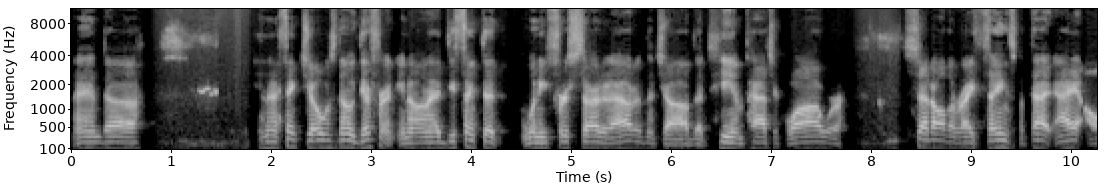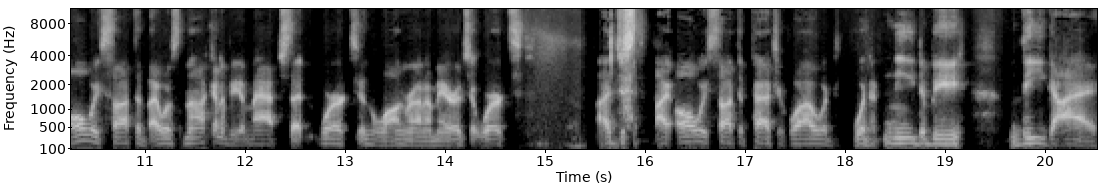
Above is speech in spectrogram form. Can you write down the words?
And uh, and I think Joe was no different, you know. And I do think that when he first started out in the job, that he and Patrick Roy were said all the right things. But that I always thought that that was not going to be a match that worked in the long run, a marriage that worked. I just I always thought that Patrick Roy would would need to be the guy,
